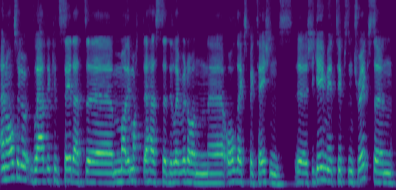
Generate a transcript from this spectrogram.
And also glad we can say that uh, Mari-Marthe has uh, delivered on uh, all the expectations. Uh, she gave me tips and tricks and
